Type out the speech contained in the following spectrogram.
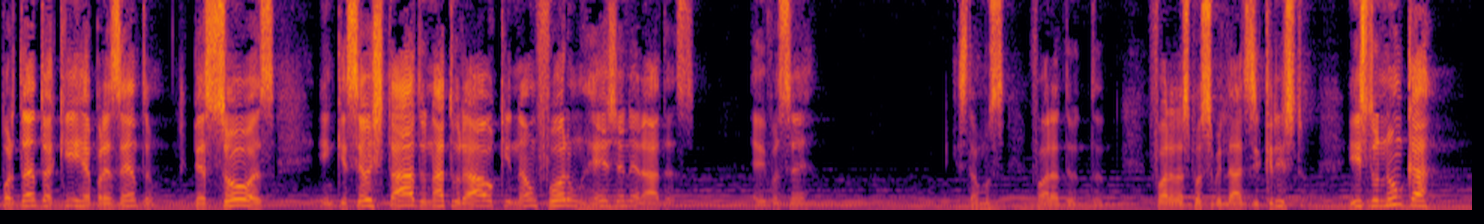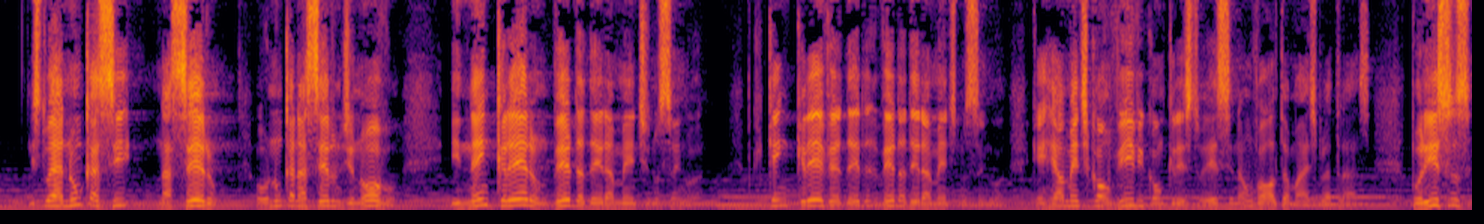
Portanto, aqui representam pessoas em que seu estado natural que não foram regeneradas. Eu e você, que estamos fora, do, do, fora das possibilidades de Cristo. Isto nunca, isto é, nunca se nasceram ou nunca nasceram de novo e nem creram verdadeiramente no Senhor. Quem crê verdadeiramente no Senhor, quem realmente convive com Cristo, esse não volta mais para trás. Por isso,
